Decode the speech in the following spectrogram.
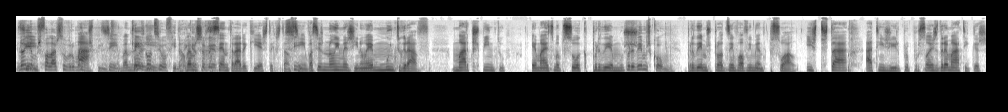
não Sim. íamos falar sobre o Marcos ah, Pinto. Sim, vamos o que é aconteceu afinal? Vamos recentrar aqui esta questão. Sim. Sim. vocês não imaginam, é muito grave. Marcos Pinto é mais uma pessoa que perdemos. Perdemos como? perdemos para o desenvolvimento pessoal. Isto está a atingir proporções dramáticas.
